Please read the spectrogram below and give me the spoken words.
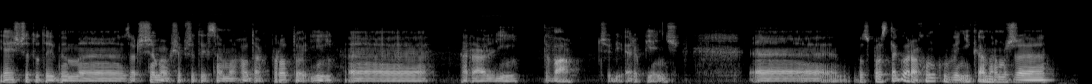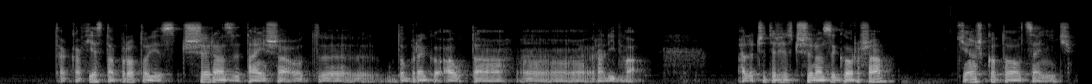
Ja jeszcze tutaj bym e, zatrzymał się przy tych samochodach Proto i e, Rally 2, czyli R5, e, bo z prostego rachunku wynika nam, że taka Fiesta Proto jest trzy razy tańsza od e, dobrego auta e, Rally 2. Ale czy też jest trzy razy gorsza? Ciężko to ocenić.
